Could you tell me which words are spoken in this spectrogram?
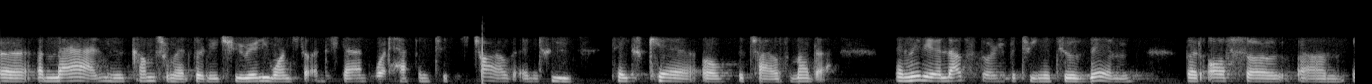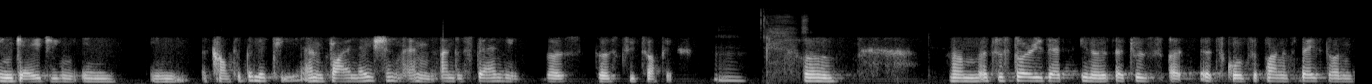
uh, a man who comes from that village who really wants to understand what happened to this child and who takes care of the child's mother and really a love story between the two of them, but also um, engaging in in accountability and violation and understanding those those two topics. Mm. So um, it's a story that you know that was uh, it's called Tshepang. It's based on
